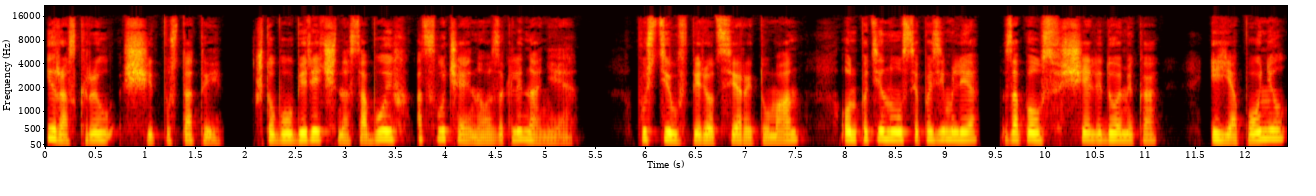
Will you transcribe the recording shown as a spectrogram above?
и раскрыл щит пустоты, чтобы уберечь нас обоих от случайного заклинания пустил вперед серый туман, он потянулся по земле, заполз в щели домика, и я понял,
